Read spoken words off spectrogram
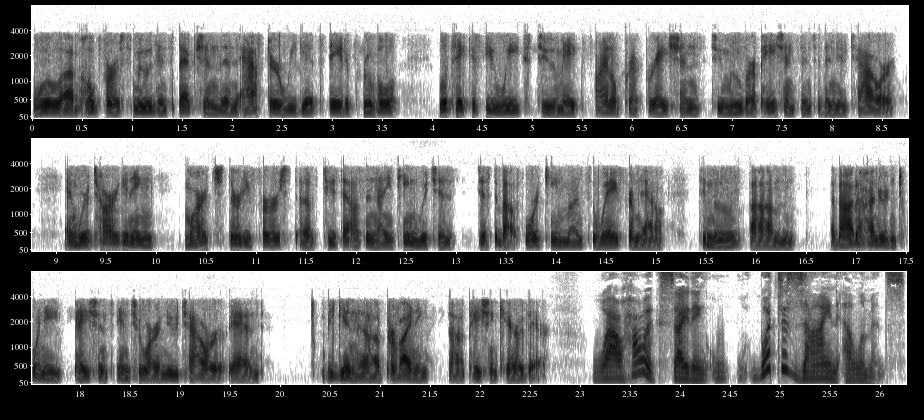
we'll um, hope for a smooth inspection. Then, after we get state approval, we'll take a few weeks to make final preparations to move our patients into the new tower. And we're targeting March 31st of 2019, which is just about 14 months away from now, to move um, about 120 patients into our new tower and begin uh, providing uh, patient care there. Wow, how exciting. What design elements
